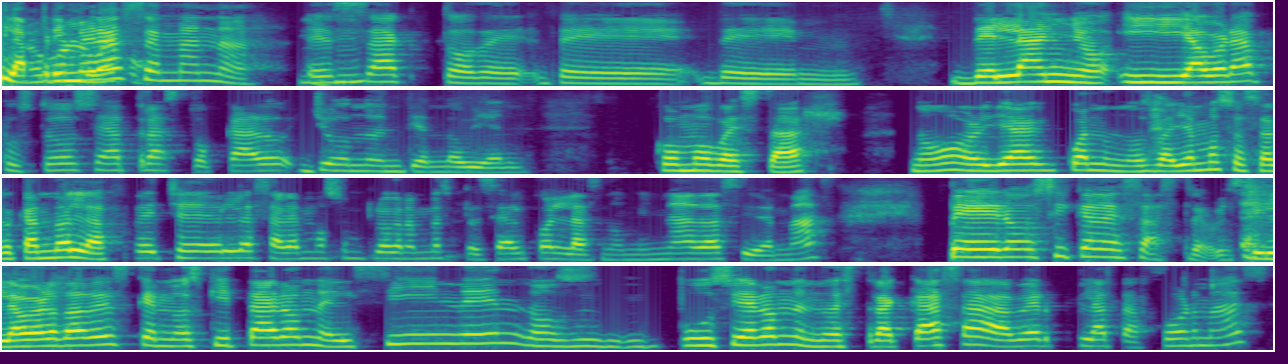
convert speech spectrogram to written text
la primera semana, exacto, de, de, de, del año. Y ahora pues todo se ha trastocado. Yo no entiendo bien cómo va a estar. ¿No? Ya cuando nos vayamos acercando a la fecha, les haremos un programa especial con las nominadas y demás. Pero sí que desastre. Sí, la verdad es que nos quitaron el cine, nos pusieron en nuestra casa a ver plataformas.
